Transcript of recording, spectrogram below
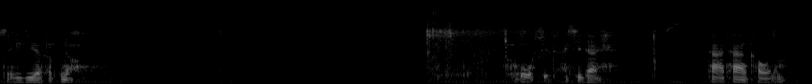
ใส่เยอะครับพี่น้อง โอ้เสียดายเสียดายท่าทางเขาน้ำ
